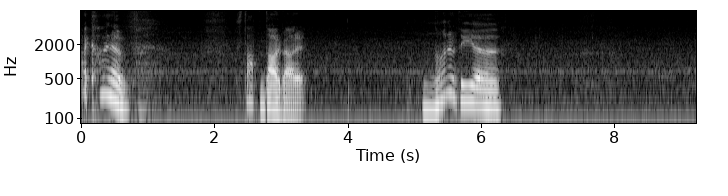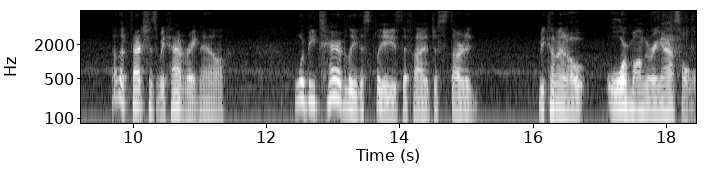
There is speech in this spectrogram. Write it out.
I kind of stopped and thought about it. None of the uh the factions we have right now would be terribly displeased if I just started becoming a warmongering asshole.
